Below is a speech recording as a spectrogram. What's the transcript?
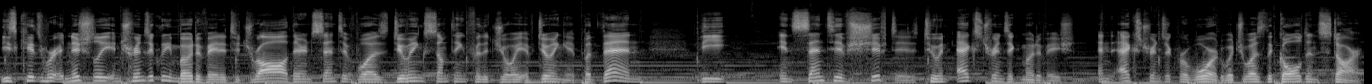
these kids were initially intrinsically motivated to draw. Their incentive was doing something for the joy of doing it. But then the incentive shifted to an extrinsic motivation, an extrinsic reward, which was the golden star.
